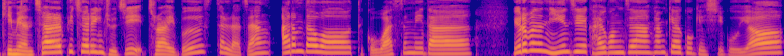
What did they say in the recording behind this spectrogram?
김현철 피처링 조지 드라이브 스텔라장 아름다워 듣고 왔습니다. 여러분은 이은지의 가요광장 함께하고 계시고요.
